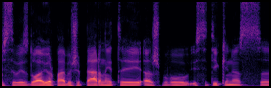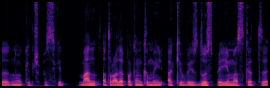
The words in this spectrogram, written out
įsivaizduoju ir pavyzdžiui, pernai tai aš buvau įsitikinęs, nu, kaip čia pasakyti, man atrodė pakankamai akivaizdus spėjimas, kad e,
